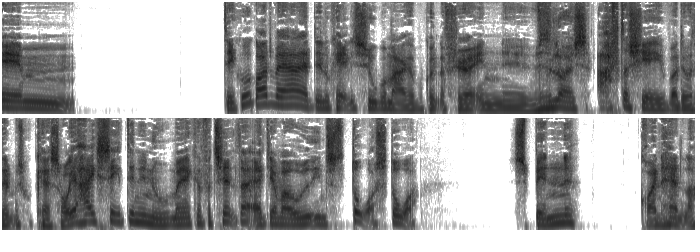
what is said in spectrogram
Øhm, det kunne godt være, at det lokale supermarked begyndte at føre en øh, hvidløgs aftershave, og det var den, man skulle kaste over. Jeg har ikke set den endnu, men jeg kan fortælle dig, at jeg var ude i en stor, stor, spændende grønhandler,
